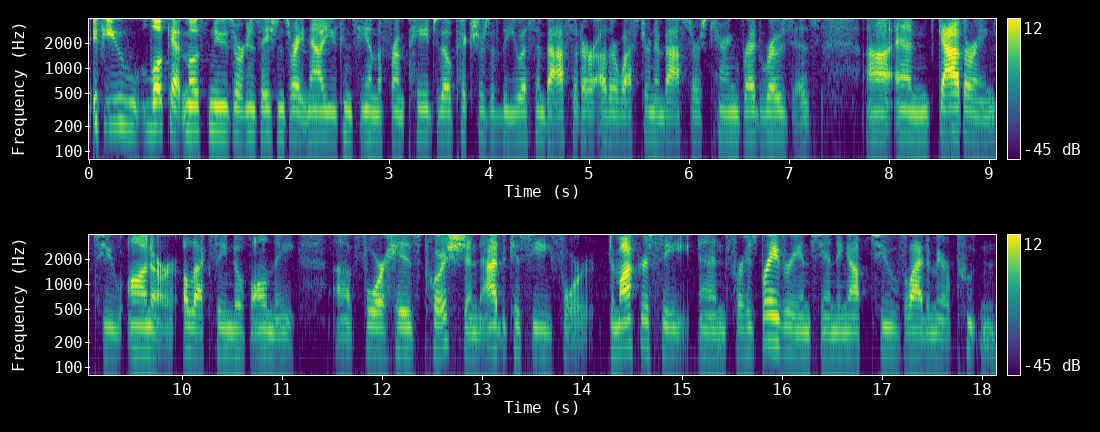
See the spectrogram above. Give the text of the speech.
If you look at most news organizations right now, you can see on the front page though pictures of the U.S. ambassador, other Western ambassadors carrying red roses uh, and gathering to honor Alexei Navalny uh, for his push and advocacy for democracy and for his bravery in standing up to Vladimir Putin.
